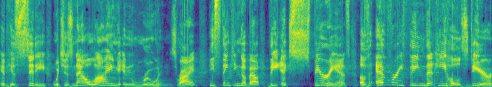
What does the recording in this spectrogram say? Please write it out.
at his city, which is now lying in ruins, right? He's thinking about the experience of everything that he holds dear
